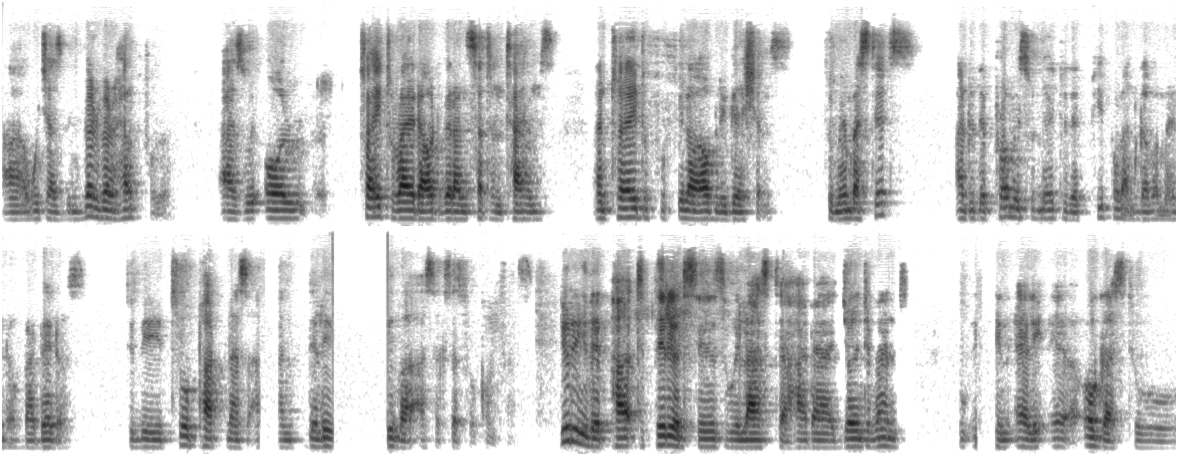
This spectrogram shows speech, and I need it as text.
uh, which has been very, very helpful as we all try to ride out very uncertain times and try to fulfill our obligations to member states and to the promise we made to the people and government of Barbados to be true partners and deliver a successful conference. During the period since we last had a joint event in early uh, August to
